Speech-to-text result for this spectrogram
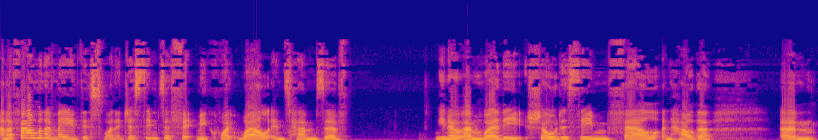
And I found when I made this one, it just seemed to fit me quite well in terms of, you know, um, where the shoulder seam fell and how the um,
